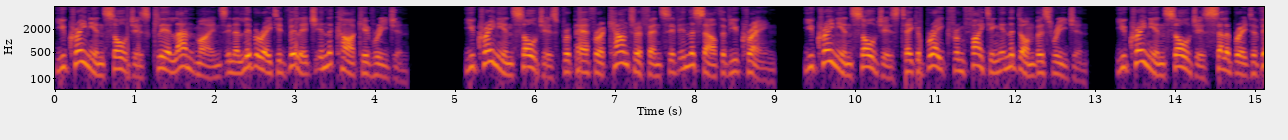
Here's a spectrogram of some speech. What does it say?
Ukrainian soldiers clear landmines in a liberated village in the Kharkiv region. Ukrainian soldiers prepare for a counteroffensive in the south of Ukraine. Ukrainian soldiers take a break from fighting in the Donbas region. Ukrainian soldiers celebrate a victory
